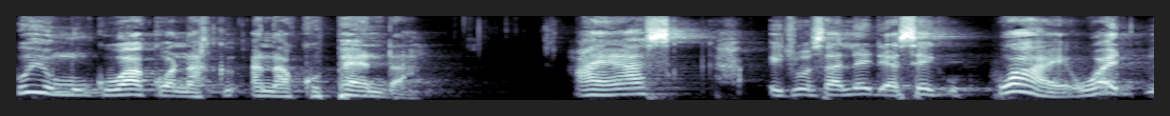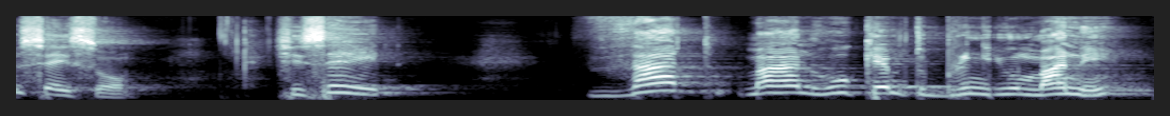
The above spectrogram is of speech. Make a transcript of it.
huyu Mungu wako anakupenda. I asked, it was a lady, I said, why? Why do you say so? She said, that man who came to bring you money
